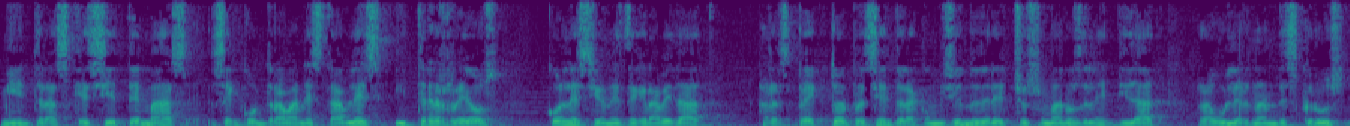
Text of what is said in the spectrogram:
mientras que siete más se encontraban estables y tres reos con lesiones de gravedad. Al respecto, el presidente de la Comisión de Derechos Humanos de la entidad, Raúl Hernández Cruz,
